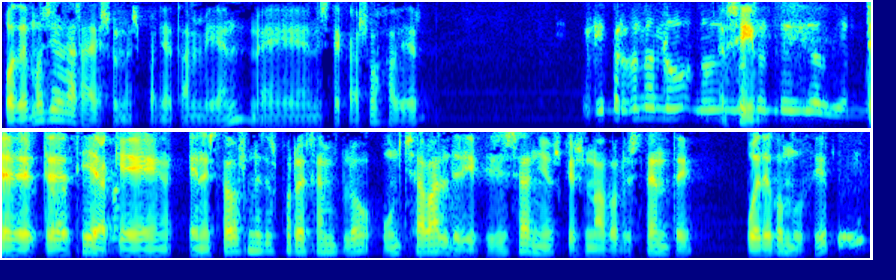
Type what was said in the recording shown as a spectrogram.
¿Podemos llegar a eso en España también, eh, en este caso, Javier? perdona, no, no, sí, te, te, decía que en Estados Unidos, por ejemplo, un chaval de 16 años, que es un adolescente, puede conducir.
